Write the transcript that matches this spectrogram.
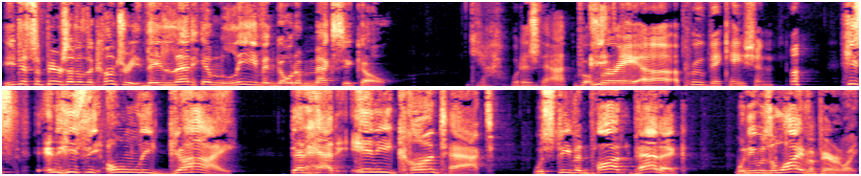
he disappears out of the country. They let him leave and go to Mexico. Yeah, what is that for, He- a uh, approved vacation? He's and he's the only guy that had any contact with Stephen Pod, Paddock when he was alive, apparently,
